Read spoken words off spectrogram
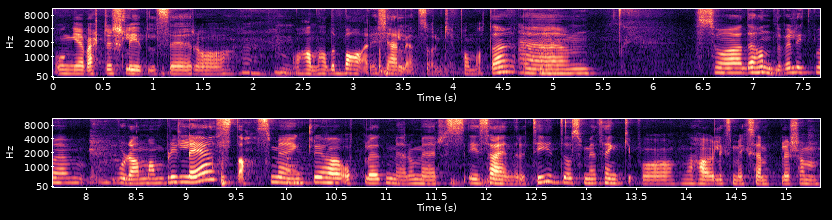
Unge verters lidelser, og, og, han hadde bare kjærlighetssorg, på en måte. Um, så det handler vel litt med hvordan man blir lest, da. Som jeg egentlig har opplevd mer og mer i seinere tid, og som jeg tenker på Jeg har jo liksom eksempler som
